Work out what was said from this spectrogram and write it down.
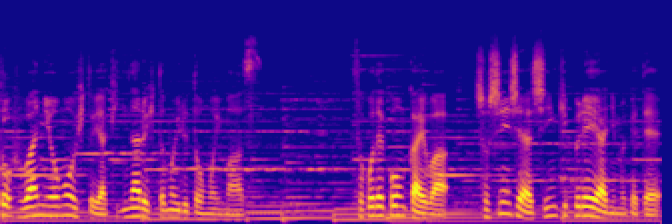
と不安に思う人や気になる人もいると思います。そこで今回は初心者や新規プレイヤーに向けて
